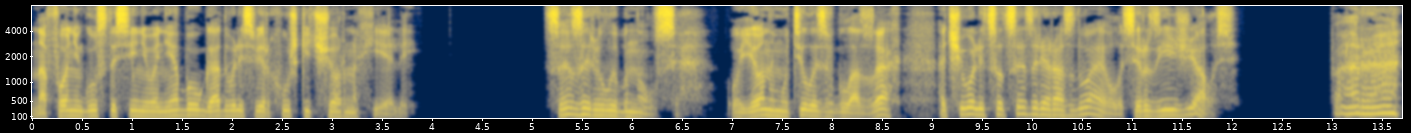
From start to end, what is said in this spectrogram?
На фоне густо-синего неба угадывались верхушки черных елей. Цезарь улыбнулся. У Йоны мутилось в глазах, отчего лицо Цезаря раздваивалось и разъезжалось. «Пора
